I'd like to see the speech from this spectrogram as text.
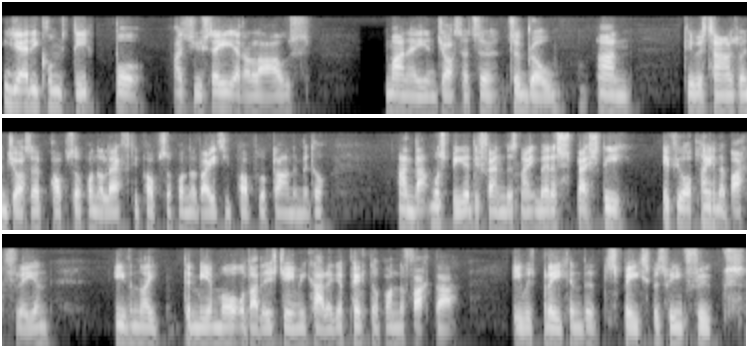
yeah, he comes deep, but as you say, it allows Mane and Jota to, to roam. And there was times when Jota pops up on the left, he pops up on the right, he pops up down the middle. And that must be a defender's nightmare, especially if you're playing a back three and even like the mere mortal that is Jamie Carragher picked up on the fact that he was breaking the space between Fuchs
